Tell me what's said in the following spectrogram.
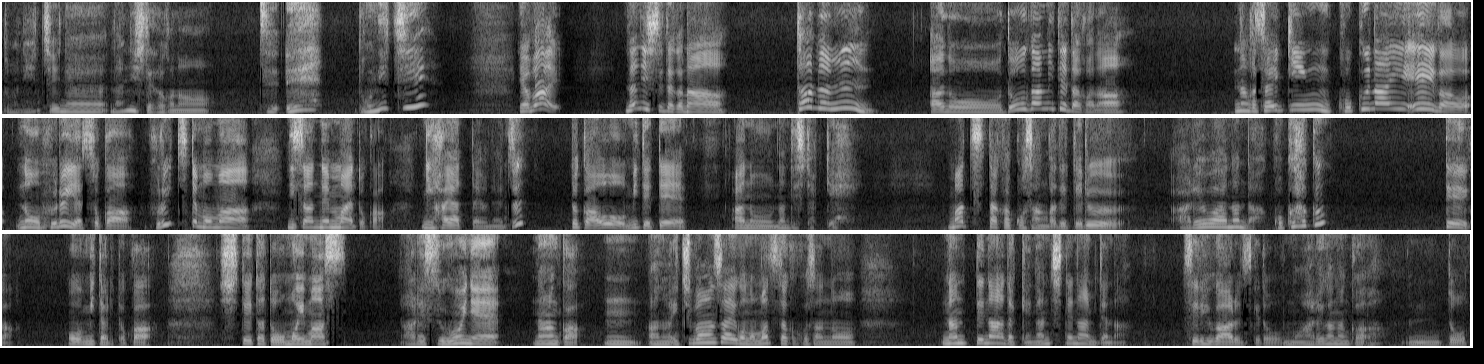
土日ね、何してたかな？ぜ、え？土日？やばい。何してたかな？多分、あのー、動画見てたかな？なんか最近、国内映画の古いやつとか、古いっつってもまあ、2、3年前とかに流行ったようなやつ？とかを見てて、あのー、何でしたっけ？松たか子さんが出てる、あれはなんだ？告白？って映画を見たりとかしてたと思います。あれすごいね。なんか、うん。あの、一番最後の松たか子さんの、なんてなだっけなんちてなみたいなセリフがあるんですけど、もうあれがなんか、うんと、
